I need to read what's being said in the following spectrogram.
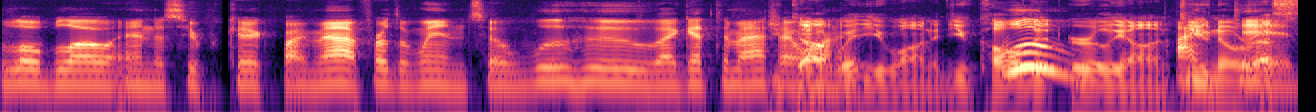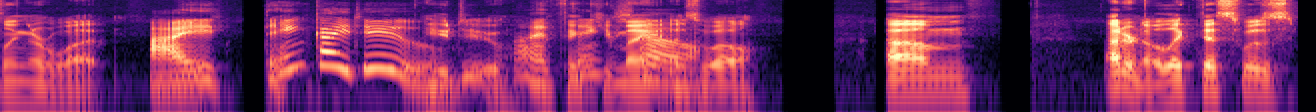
low blow, and a super kick by Matt for the win. So woohoo! I get the match You I got wanted. what you wanted. You called it early on. Do I you know did. wrestling or what? I think I do. You do. I think, you think might as well. Um, I don't know. Like this was,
